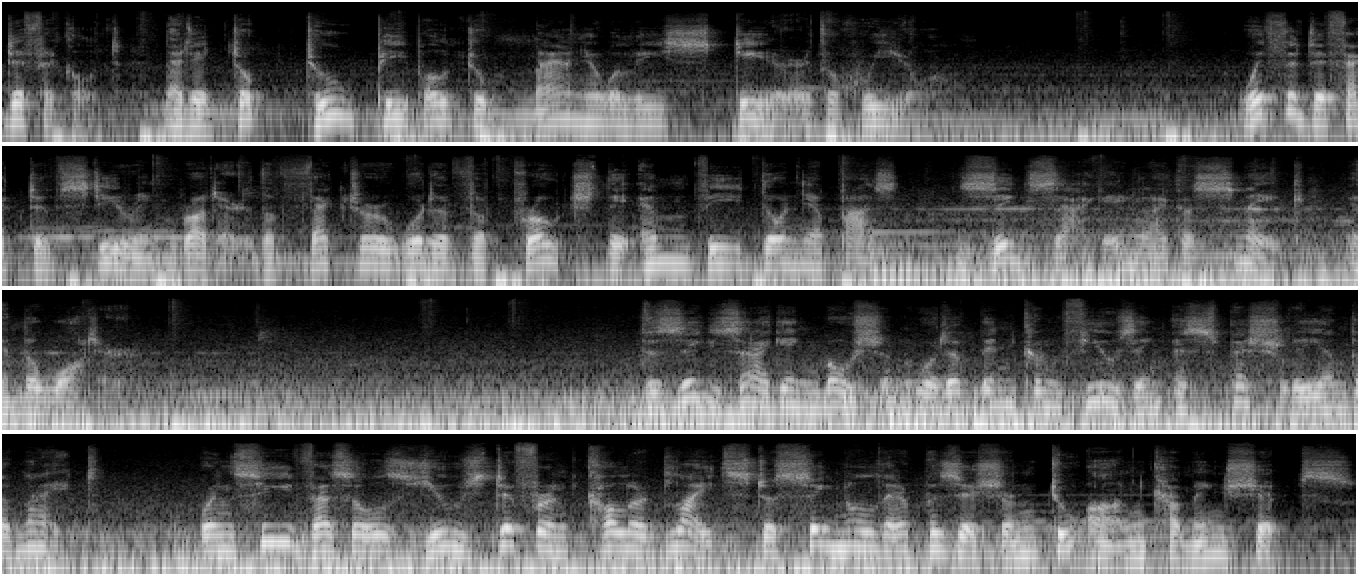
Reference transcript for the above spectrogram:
difficult that it took two people to manually steer the wheel. With the defective steering rudder, the Vector would have approached the MV Doña Paz, zigzagging like a snake in the water. The zigzagging motion would have been confusing, especially in the night, when sea vessels use different colored lights to signal their position to oncoming ships.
